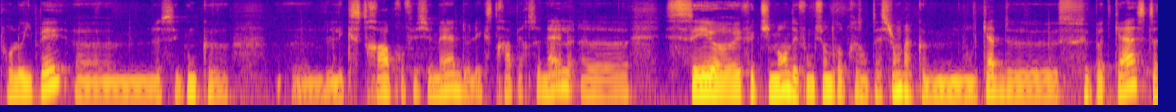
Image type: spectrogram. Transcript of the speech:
pour l'OIP. c'est donc de l'extra professionnel, de l'extra personnel, euh, c'est euh, effectivement des fonctions de représentation, bah, comme dans le cadre de ce podcast,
